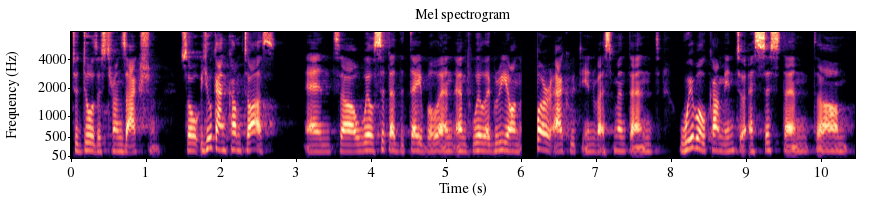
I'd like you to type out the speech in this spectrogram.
to do this transaction. So you can come to us and uh, we'll sit at the table and, and we'll agree on our equity investment and we will come in to assist and um,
